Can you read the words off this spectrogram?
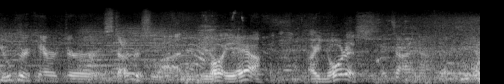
Euchre character stutters a lot? You know, Oh yeah, I noticed. it's on.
